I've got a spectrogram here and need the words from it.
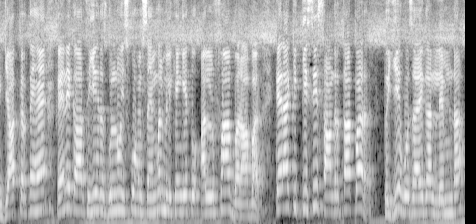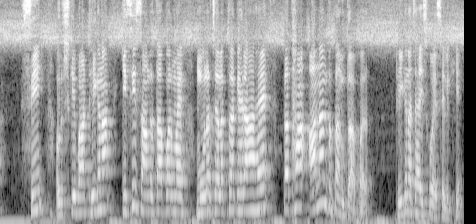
ज्ञात करते हैं। कहने का अर्थ ये रसगुल्लों, इसको हम सैम्बल में लिखेंगे तो अल्फ़ा बराबर। कह रहा है कि किसी सांद्रता पर तो ये हो जाएगा लेमडा सी, और उसके बाद ठीक है ना, किसी सांद्रता पर मैं मोलर चालकता कह रहा है, तथा अनंत तनुता पर। ठीक है ना, चाहे इसको ऐसे लिखिए,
